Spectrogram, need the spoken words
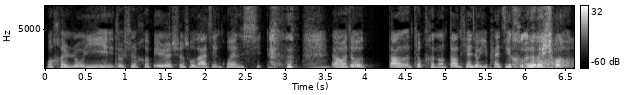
我很容易就是和别人迅速拉近关系，然后就当就可能当天就一拍即合的那种。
